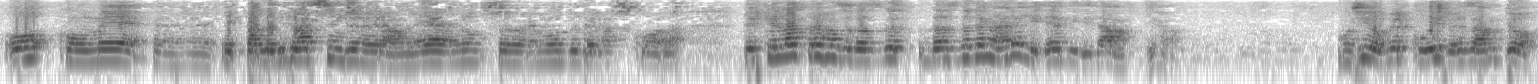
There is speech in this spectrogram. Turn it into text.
O come, eh, e parlo di classe in generale, eh, non solo nel mondo della scuola perché l'altra cosa da, sgo- da sdoganare è l'idea di didattica. Motivo per cui, per esempio,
